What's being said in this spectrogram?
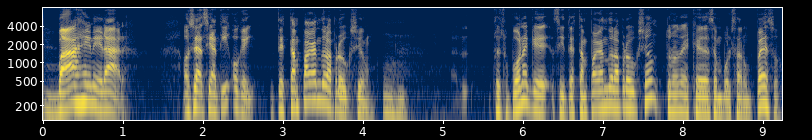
va a generar, o sea, si a ti, ok, te están pagando la producción, se supone que si te están pagando la producción, tú no tienes que desembolsar un peso.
